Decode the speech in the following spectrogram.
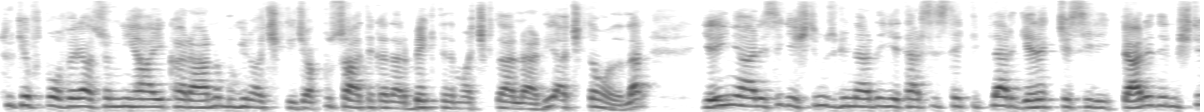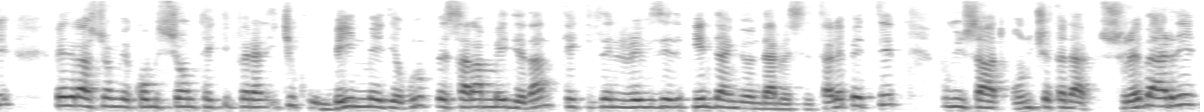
Türkiye Futbol Federasyonu nihai kararını bugün açıklayacak. Bu saate kadar bekledim açıklarlar diye açıklamadılar. Yayın ihalesi geçtiğimiz günlerde yetersiz teklifler gerekçesiyle iptal edilmişti. Federasyon ve komisyon teklif veren iki kurum Beyin Medya Grup ve Saran Medya'dan tekliflerini revize edip yeniden göndermesini talep etti. Bugün saat 13'e kadar süre verdi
